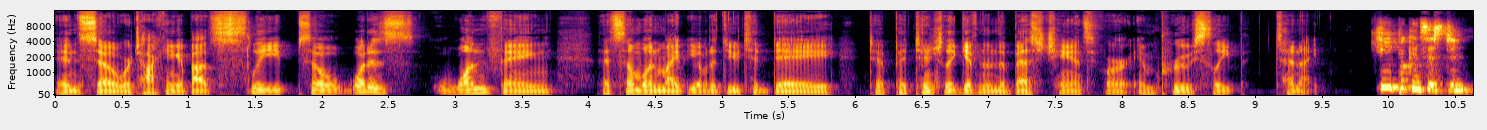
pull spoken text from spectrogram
And so we're talking about sleep. So, what is one thing that someone might be able to do today to potentially give them the best chance for improved sleep tonight? keep a consistent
